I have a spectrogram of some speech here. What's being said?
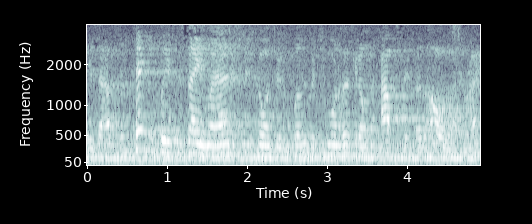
It's opposite. Technically, it's the same line. It's just going through the pulley, but you want to hook it on the opposite of the haul line, right?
